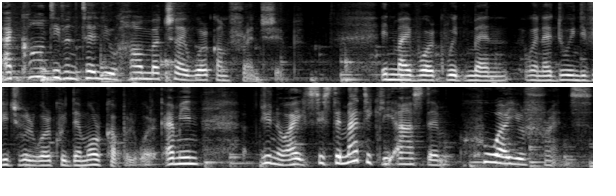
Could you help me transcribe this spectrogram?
I can't even tell you how much I work on friendship in my work with men when I do individual work with them or couple work. I mean, you know, I systematically ask them, who are your friends?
